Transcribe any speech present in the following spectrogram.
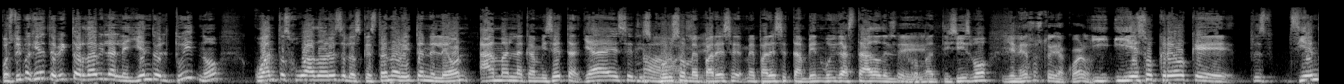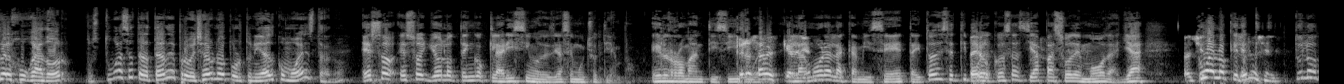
Pues tú imagínate Víctor Dávila leyendo el tuit, ¿no? ¿Cuántos jugadores de los que están ahorita en el León aman la camiseta? Ya ese No, discurso me sí. parece, me parece también muy gastado del Sí. romanticismo. Y en eso estoy de acuerdo. Y, y eso creo que, pues, siendo el jugador, pues tú vas a tratar de aprovechar una oportunidad como esta, ¿no? Eso, eso yo lo tengo clarísimo desde hace mucho tiempo. El romanticismo, Pero ¿sabes qué, el amor a la camiseta y todo ese tipo Pero- de cosas ya pasó de moda. Ya. Tú a lo que yo le- no sé. tú lo,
